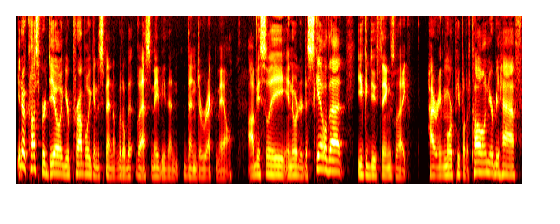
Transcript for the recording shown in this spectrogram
you know, cost per deal, you're probably going to spend a little bit less maybe than than direct mail. Obviously, in order to scale that, you can do things like hiring more people to call on your behalf,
